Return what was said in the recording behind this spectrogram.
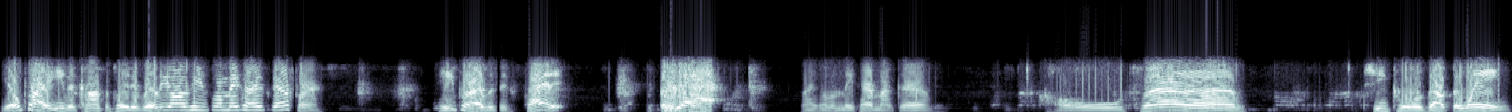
Yo probably even contemplated really on if he was gonna make her his girlfriend. He probably was excited. like, I'm gonna make her my girl. Whole time, she pulls out the wing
